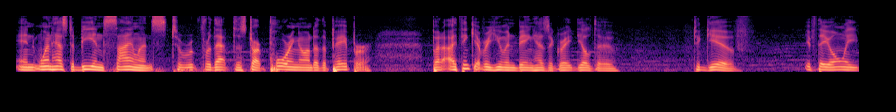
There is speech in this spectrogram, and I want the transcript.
and one has to be in silence to for that to start pouring onto the paper. But I think every human being has a great deal to to give if they only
